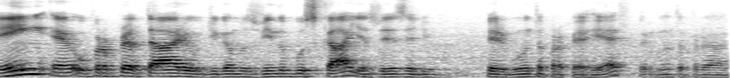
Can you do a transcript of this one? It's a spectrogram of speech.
Em é, o proprietário, digamos, vindo buscar, e às vezes ele pergunta para a PRF, pergunta para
